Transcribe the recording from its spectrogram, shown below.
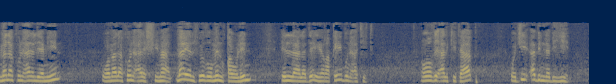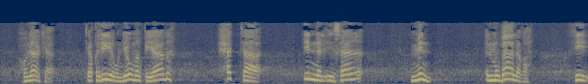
ملك على اليمين وملك على الشمال. ما يلفظ من قول إلا لديه رقيب عتيد. ووضع الكتاب وجيء بالنبيين. هناك تقرير يوم القيامة حتى إن الإنسان من المبالغة في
